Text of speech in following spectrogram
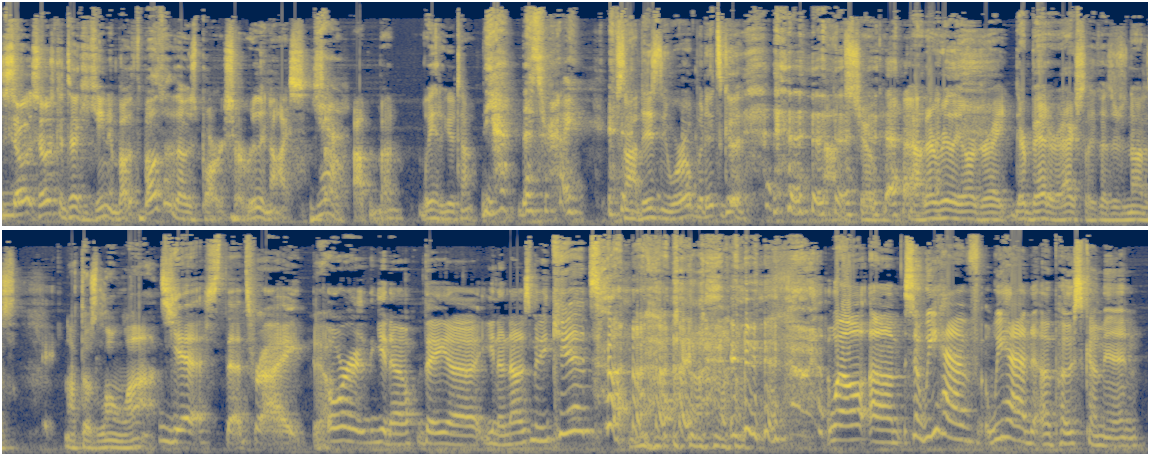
So so is Kentucky Kingdom. Both both of those parks are really nice. Yeah. So I, I, we had a good time. yeah, that's right. It's not Disney World, but it's good. Just joking. No, they really are great. They're better actually because there's not as not those long lines. Yes, that's right. Yeah. Or you know, they uh, you know not as many kids. well, um, so we have we had a post come in.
